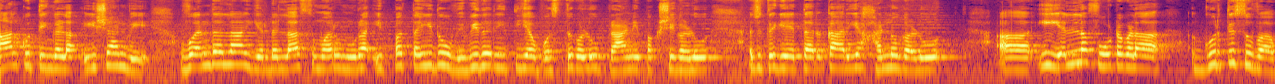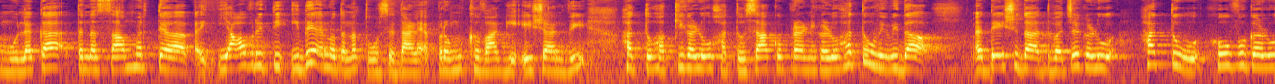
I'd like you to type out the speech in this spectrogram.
ನಾಲ್ಕು ತಿಂಗಳ ಈಶಾನ್ವಿ, ಒಂದಲ್ಲ, ಎರಡಲ್ಲ, ಸುಮಾರು ನೂರ ಇಪ್ಪತ್ತೈದು ವಿವಿಧ ರೀತಿಯ ವಸ್ತುಗಳು, ಪ್ರಾಣಿ ಪಕ್ಷಿಗಳು, ಜೊತೆಗೆ ತರಕಾರಿ ಹಣ್ಣುಗಳು ಈ ಎಲ್ಲ ಫೋಟೋಗಳ ಗುರುತಿಸುವ ಮೂಲಕ ತನ್ನ ಸಾಮರ್ಥ್ಯ ಯಾವ ರೀತಿ ಇದೆ ಅನ್ನೋದನ್ನು ತೋರಿಸಿದ್ದಾಳೆ. ಪ್ರಮುಖವಾಗಿ ಈಶಾನ್ವಿ ಹತ್ತು ಹಕ್ಕಿಗಳು, ಹತ್ತು ಸಾಕು ಪ್ರಾಣಿಗಳು, ಹತ್ತು ವಿವಿಧ ದೇಶದ ಧ್ವಜಗಳು ಹತ್ತು ಹೂವುಗಳು,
